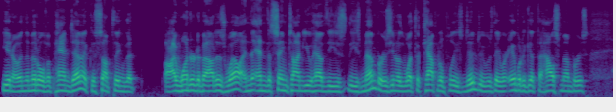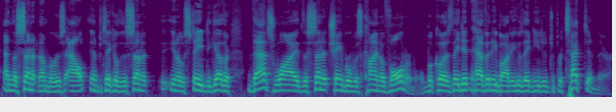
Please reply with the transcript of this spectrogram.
you know, in the middle of a pandemic is something that I wondered about as well. And and the same time you have these these members, you know, what the Capitol Police did do was they were able to get the House members and the Senate members out, in particular the Senate, you know, stayed together. That's why the Senate chamber was kind of vulnerable because they didn't have anybody who they needed to protect in there.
